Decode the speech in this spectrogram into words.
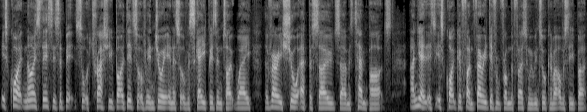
it's quite nice. This is a bit sort of trashy, but I did sort of enjoy it in a sort of escapism type way. They're very short episodes. Um, it's ten parts, and yeah, it's it's quite good fun. Very different from the first one we've been talking about, obviously, but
